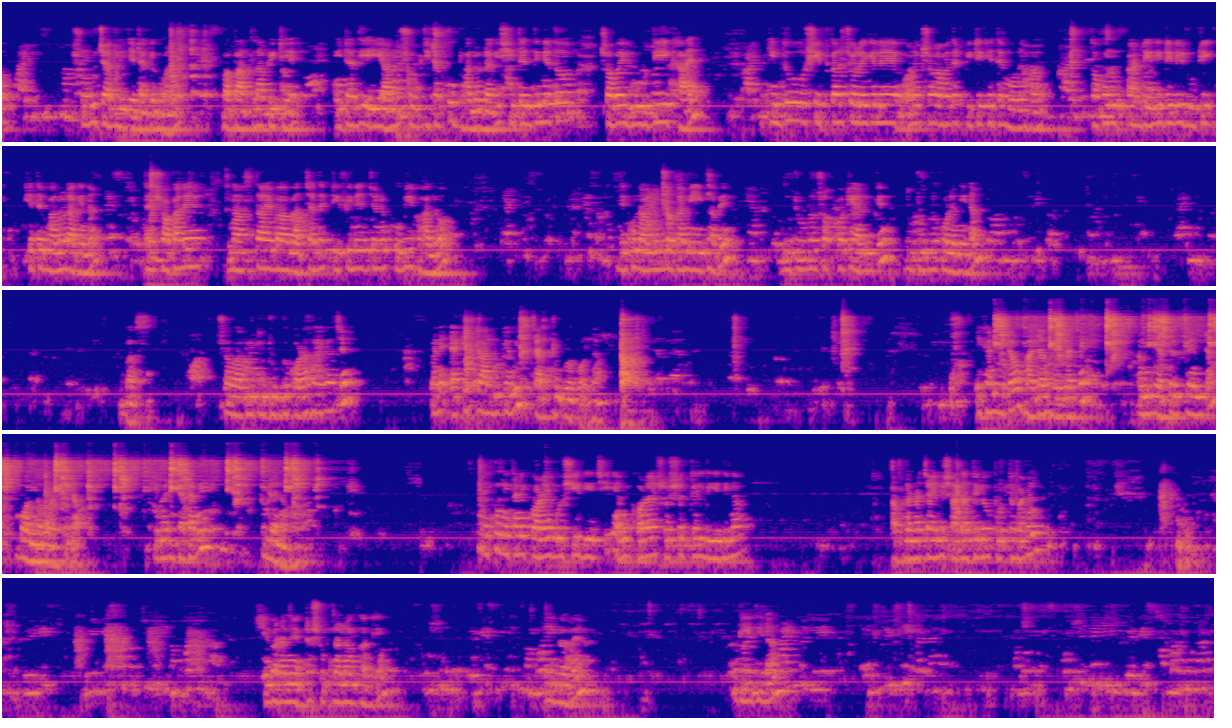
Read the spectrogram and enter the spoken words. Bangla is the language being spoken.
সরু চাকলি যেটাকে বলে, বা পাতলা পিঠে, এটা দিয়ে এই আলু সবজিটা খুব ভালো লাগে। শীতের দিনে তো সবাই গুড় দিয়েই খায়। কিন্তু শীতকাল চলে গেলে অনেক সময় আমাদের পিঠে খেতে মনে হয়। তখন আর ডেলি ডেলি রুটি খেতে ভালো লাগে না। তাই সকালে নাস্তায় বা বাচ্চাদের টিফিনের জন্য খুবই ভালো। দেখুন আলুগুলোকে আমি এইভাবে দু টুকরো সবকটি আলুকে দু টুকরো করে নিলাম। বাস, সব আলু দু টুকরো করা হয়ে গেছে। মানে এক একটা আলুকে আমি চার টুকরো করলাম। এখানে এটাও ভাজা হয়ে গেছে। আমি গ্যাসের ফ্লেমটা বন্ধ করে দিলাম। এবার এটাকে আমি তুলে নেব। দেখুন, এখানে কড়াই বসিয়ে দিয়েছি। আমি কড়াই সর্ষের তেল দিয়ে দিলাম। আপনারা চাইলে সাদা তেলও করতে পারেন। এবার আমি একটা শুকনো লঙ্কাকে এইভাবে দিয়ে দিলাম।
